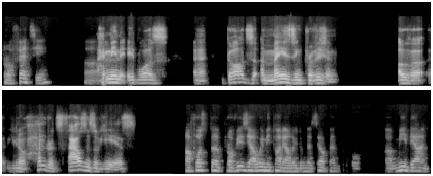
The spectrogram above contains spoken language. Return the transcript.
profeții, uh, I mean, it was uh, God's amazing provision over, you know, hundreds, thousands of years a fost uh, provizia uimitoare a lui Dumnezeu pentru uh, mii de ani.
